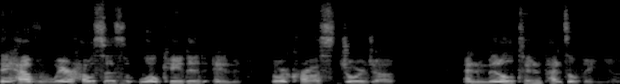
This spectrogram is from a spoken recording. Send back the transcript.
They have warehouses located in Norcross, Georgia, and Middleton, Pennsylvania.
